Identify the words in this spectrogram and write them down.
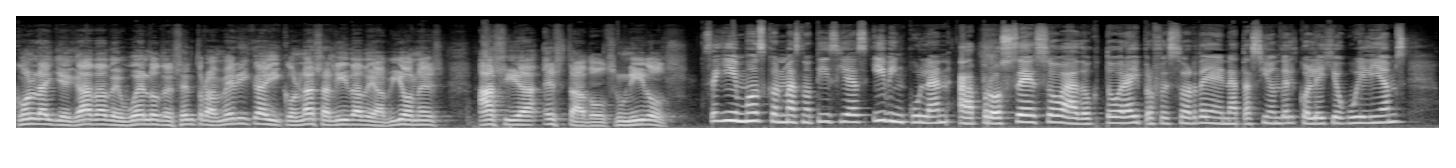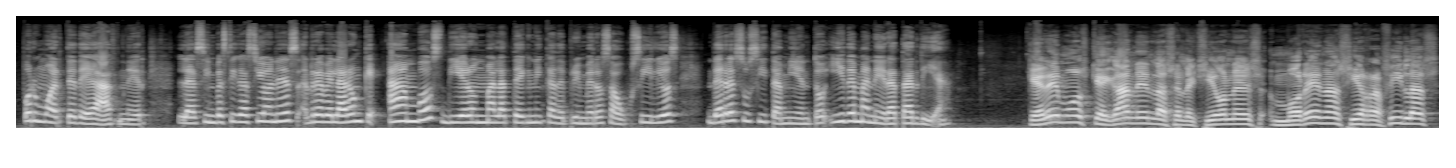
con la llegada de vuelos de Centroamérica y con la salida de aviones hacia Estados Unidos. Seguimos con más noticias y vinculan a proceso a doctora y profesor de natación del Colegio Williams por muerte de Abner. Las investigaciones revelaron que ambos dieron mala técnica de primeros auxilios, de resucitamiento y de manera tardía. Queremos que ganen las elecciones Morena Sierra Filas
